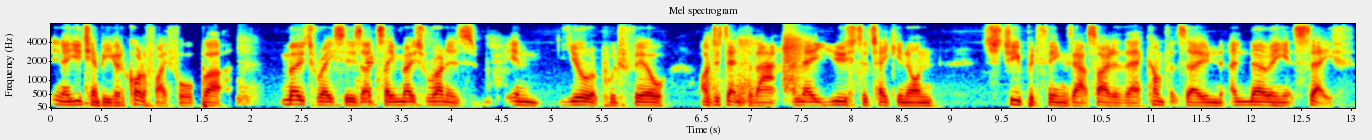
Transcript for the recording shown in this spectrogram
You know, UTMB you got to qualify for, but most races, I'd say most runners in Europe would feel, I'll just enter that, and they're used to taking on stupid things outside of their comfort zone and knowing it's safe.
